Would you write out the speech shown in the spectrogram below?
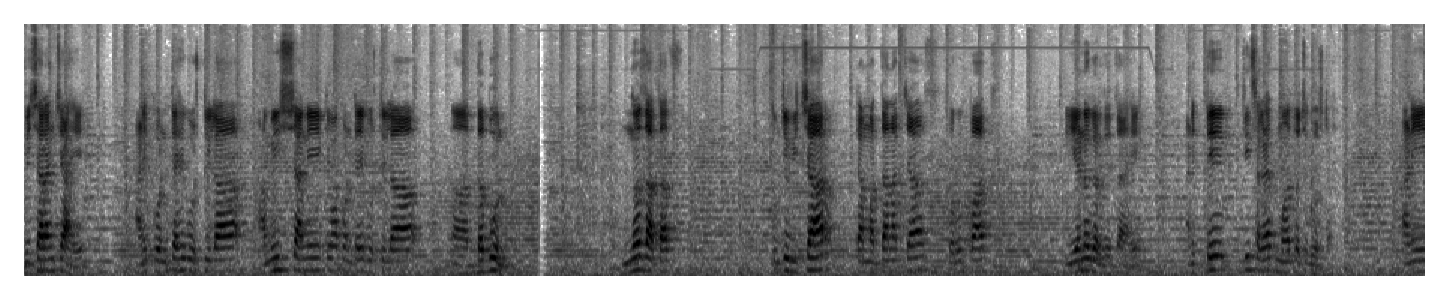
विचारांची आहे. आणि कोणत्याही गोष्टीला आमिषाने किंवा कोणत्याही गोष्टीला दबून न जाताच तुमचे विचार त्या मतदानाच्या स्वरूपात येणं गरजेचं आहे. आणि ते ती सगळ्यात महत्त्वाची गोष्ट आहे. आणि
